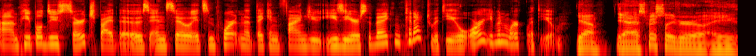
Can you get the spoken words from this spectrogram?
Um, people do search by those, and so it's important that they can find you easier so they can connect with you or even work with you. Yeah, yeah. Especially if you're a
